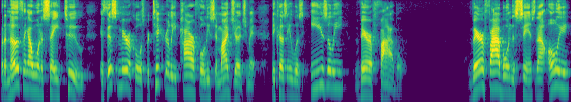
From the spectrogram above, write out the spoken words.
But another thing I want to say too is this miracle was particularly powerful, at least in my judgment, because it was easily verifiable. Verifiable in the sense not only,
